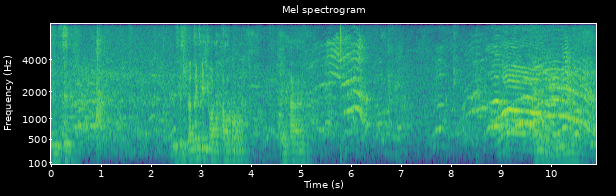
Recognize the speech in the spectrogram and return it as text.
ยี่สิบยี่สิบนักกิจอ่อนคำของทางอืม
